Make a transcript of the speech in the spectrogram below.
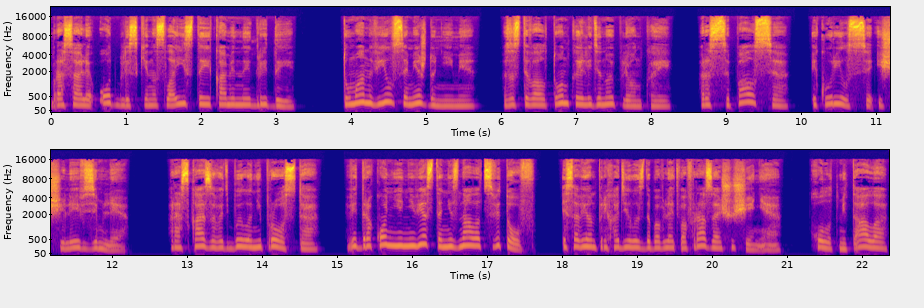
бросали отблески на слоистые каменные гряды. Туман вился между ними, застывал тонкой ледяной пленкой, рассыпался и курился из щелей в земле. Рассказывать было непросто, ведь драконья невеста не знала цветов, и Савьон приходилось добавлять во фразы ощущения — холод металла,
